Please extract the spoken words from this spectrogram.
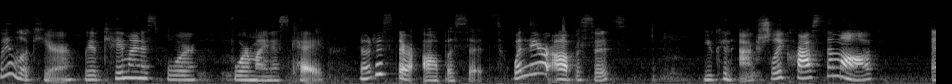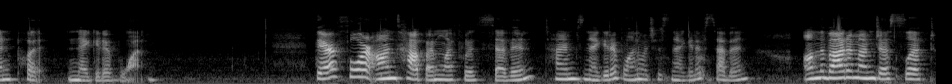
If we look here, we have k minus 4, 4 minus k. Notice they're opposites. When they are opposites, you can actually cross them off and put negative 1. Therefore, on top, I'm left with 7 times negative 1, which is negative 7. On the bottom, I'm just left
